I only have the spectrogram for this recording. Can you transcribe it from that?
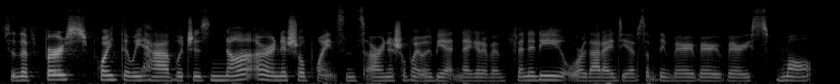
So the first point that we have, which is not our initial point, since our initial point would be at negative infinity, or that idea of something very, very, very small.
